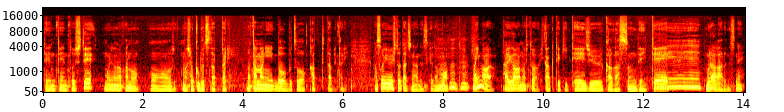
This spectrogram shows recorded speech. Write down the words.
点々として森の中の、まあ、植物だったり、まあ、たまに動物を飼って食べたり、まあ、そういう人たちなんですけども、うんうんうん、まあ、今はタイ側の人は比較的定住化が進んでいて村があるんですね。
